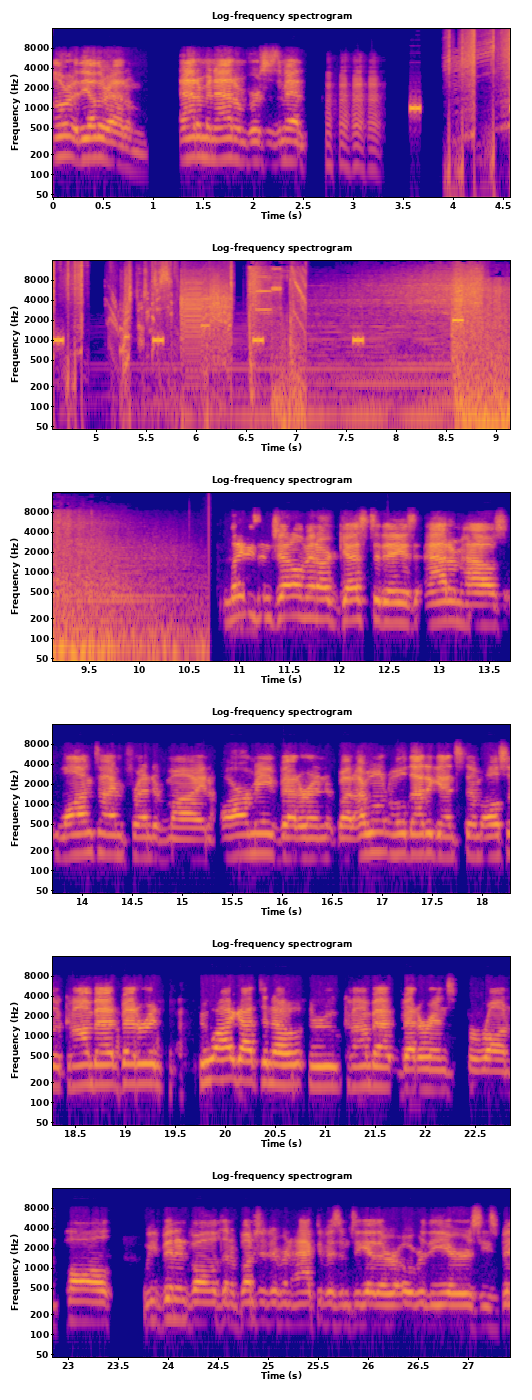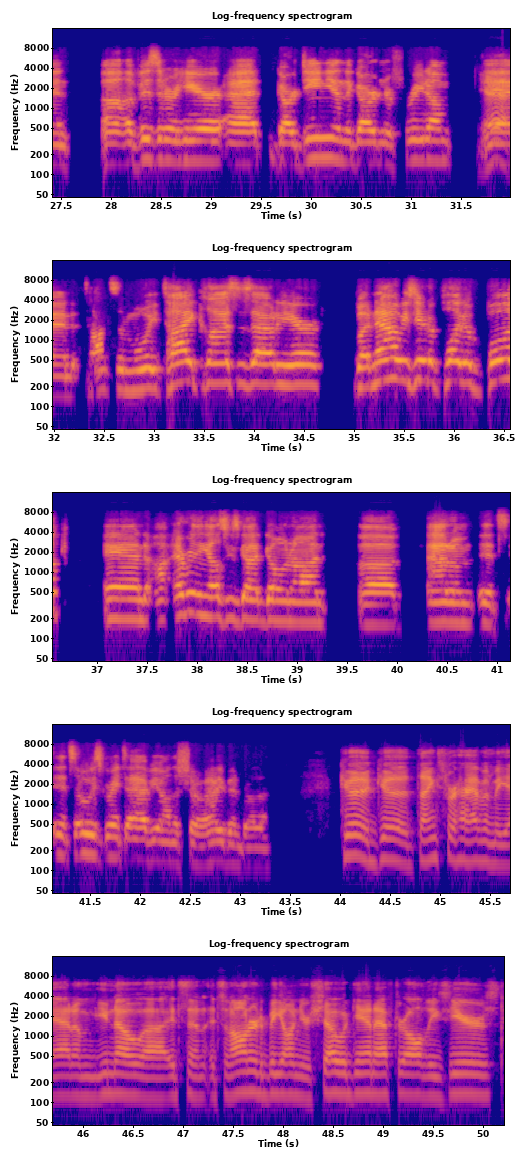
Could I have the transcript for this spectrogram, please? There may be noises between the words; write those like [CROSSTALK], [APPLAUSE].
All right, the other Adam. Adam and Adam versus the man. [LAUGHS] Ladies and gentlemen, our guest today is Adam House, longtime friend of mine, Army veteran, but I won't hold that against him. Also, combat veteran, who I got to know through combat veterans for Ron Paul. We've been involved in a bunch of different activism together over the years. He's been uh, a visitor here at Gardenia in the Garden of Freedom Yeah. and taught some Muay Thai classes out here. But now he's here to plug a book and uh, everything else he's got going on. Uh, Adam, it's it's always great to have you on the show. How you been, brother? Good, good. Thanks for having me, Adam. You know, uh, it's an it's an honor to be on your show again after all these years.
